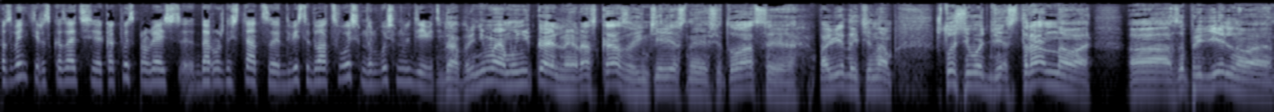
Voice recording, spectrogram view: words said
позвоните и рассказать, э, как вы справляетесь с дорожной ситуацией. 228-08-09. Да, принимаем уникальные рассказы, интересные ситуации. Поведайте нам, что сегодня странного, а, запредельного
